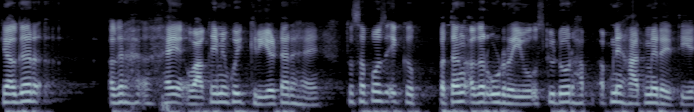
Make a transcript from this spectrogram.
کہ اگر اگر ہے واقعی میں کوئی کریٹر ہے، تو سپوز ایک پتنگ اگر اڑ رہی ہو، اس کی ڈور اپنے ہاتھ میں رہتی ہے،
